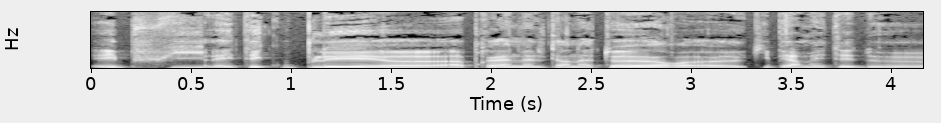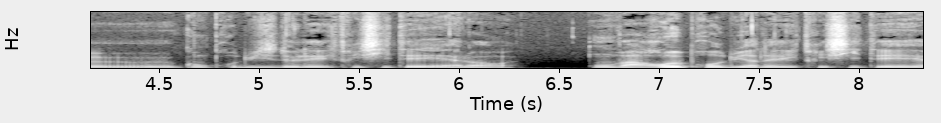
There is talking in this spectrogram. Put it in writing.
Et puis, elle a été couplée euh, après un alternateur qui permettait de, qu'on produise de l'électricité. Alors, on va reproduire de l'électricité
